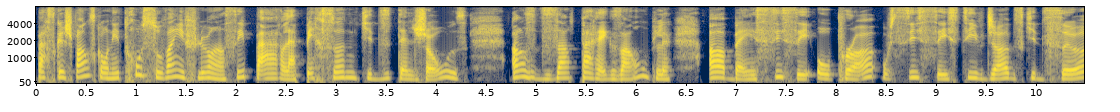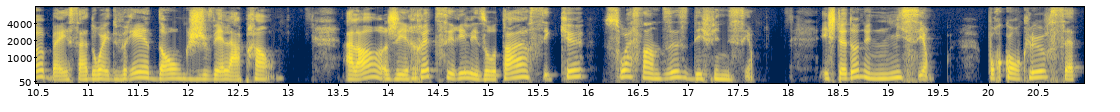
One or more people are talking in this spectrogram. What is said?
parce que je pense qu'on est trop souvent influencé par la personne qui dit telle chose en se disant, par exemple, ah ben si c'est Oprah ou si c'est Steve Jobs qui dit ça, ben ça doit être vrai, donc je vais l'apprendre. Alors, j'ai retiré les auteurs, c'est que 70 définitions. Et je te donne une mission pour conclure cette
